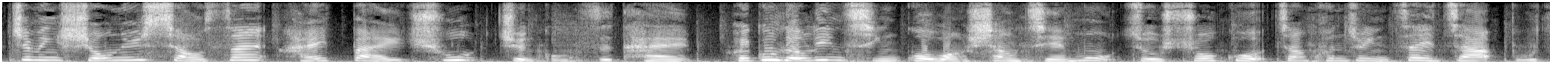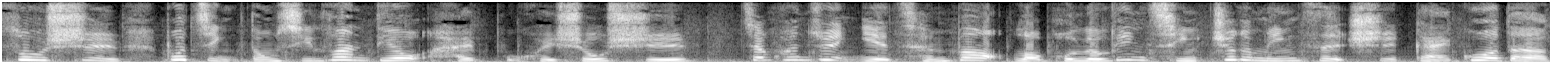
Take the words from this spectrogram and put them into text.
这名熟女小三还摆出正宫姿态。回顾刘令晴过往上节目就说过，张坤俊在家不做事，不仅东西乱丢，还不会收拾。张坤俊也曾报老婆刘令晴这个名字是改过的，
